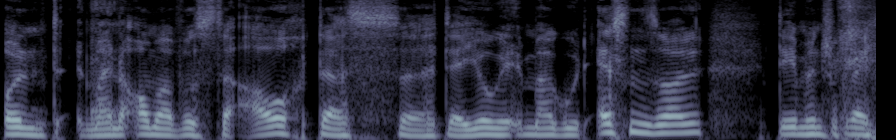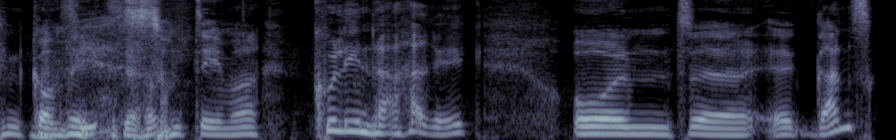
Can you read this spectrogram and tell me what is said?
Und meine Oma wusste auch, dass äh, der Junge immer gut essen soll. Dementsprechend kommen wir jetzt Ja. zum Thema Kulinarik. Und äh, ganz,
